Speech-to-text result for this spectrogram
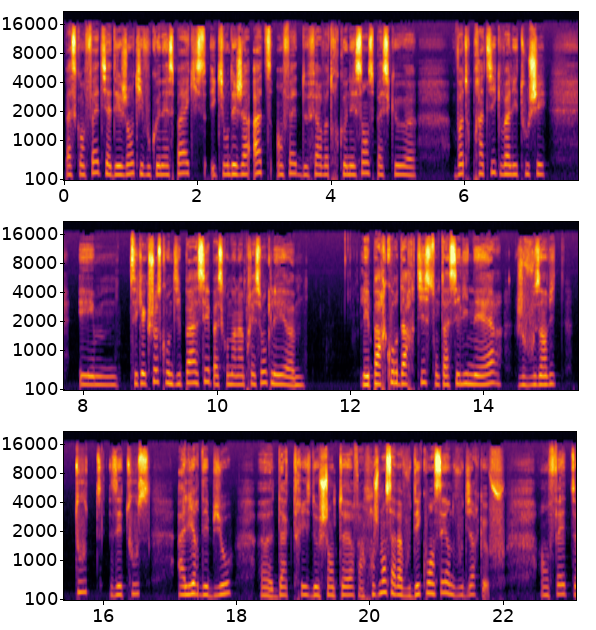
parce qu'en fait, il y a des gens qui vous connaissent pas et qui, ont déjà hâte en fait de faire votre connaissance parce que euh, votre pratique va les toucher. Et hum, c'est quelque chose qu'on ne dit pas assez parce qu'on a l'impression que les, euh, les parcours d'artistes sont assez linéaires. Je vous invite toutes et tous à lire des bios d'actrices, de chanteurs. Enfin, franchement, ça va vous décoincer hein, de vous dire que, en fait,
